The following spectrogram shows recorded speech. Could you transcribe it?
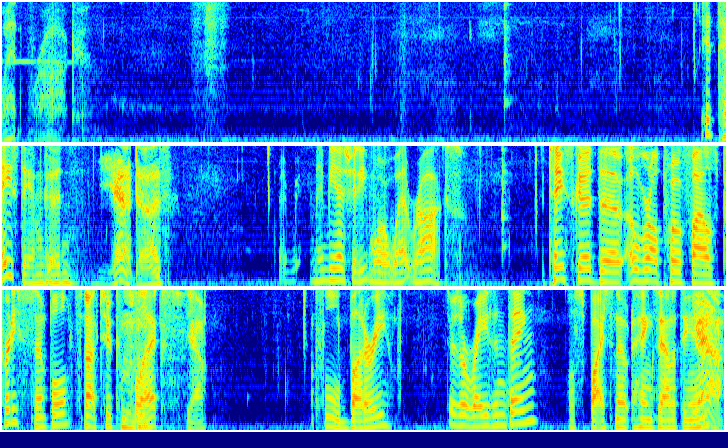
wet rock. It tastes damn good. Yeah, it does. Maybe I should eat more wet rocks. It tastes good. The overall profile is pretty simple. It's not too complex. Yeah. It's a little buttery. There's a raisin thing. A little spice note hangs out at the end. Yeah.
